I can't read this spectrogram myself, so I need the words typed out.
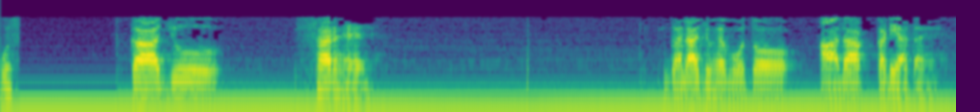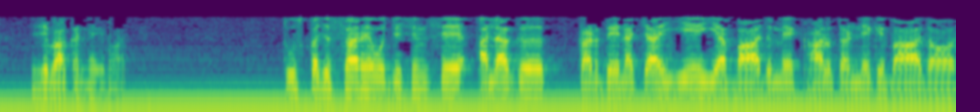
اس کا جو سر ہے، گلا جو ہے، وہ تو آدھا کٹ جاتا ہے، ذبح کرنے کے بعد۔ تو اس کا جو سر ہے، وہ جسم سے الگ کر دینا چاہیے یا بعد میں کھال اترنے کے بعد اور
